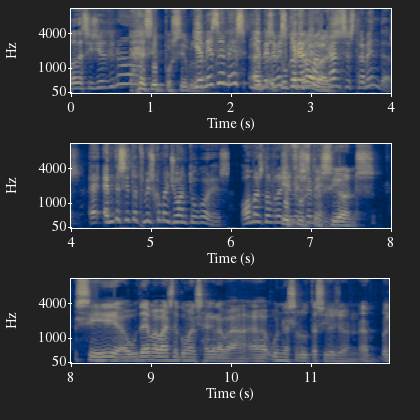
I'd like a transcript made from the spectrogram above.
la decisió de dir no... És impossible. I a més a més, i a més, a més creen mancances tremendes. Eh, hem de ser tots més com en Joan Tugores, homes del regeneixement. I frustracions. Sí, ho dèiem abans de començar a gravar. Uh, una salutació, John. Uh,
